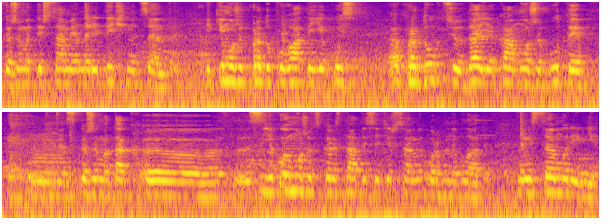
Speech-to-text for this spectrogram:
скажімо, ті ж самі аналітичні центри, які можуть продукувати якусь продукцію, да, яка може бути, скажімо так, е, з якою можуть скористатися ті ж самі органи влади на місцевому рівні,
